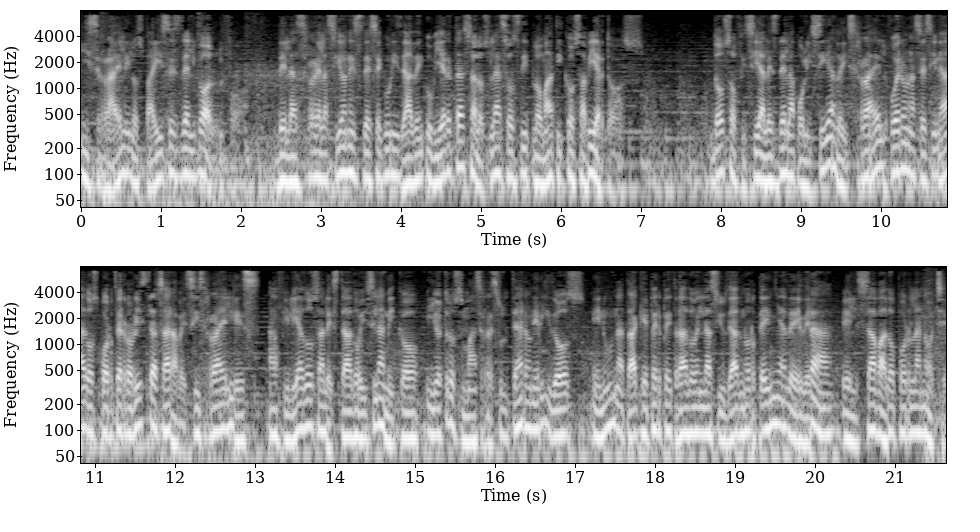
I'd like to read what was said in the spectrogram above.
Israel y los países del Golfo de las relaciones de seguridad encubiertas a los lazos diplomáticos abiertos. Dos oficiales de la policía de Israel fueron asesinados por terroristas árabes israelíes, afiliados al Estado Islámico, y otros más resultaron heridos, en un ataque perpetrado en la ciudad norteña de Edera, el sábado por la noche.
